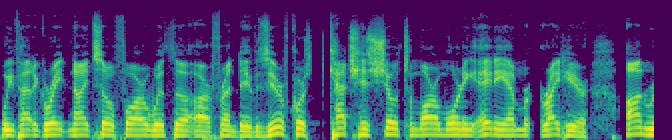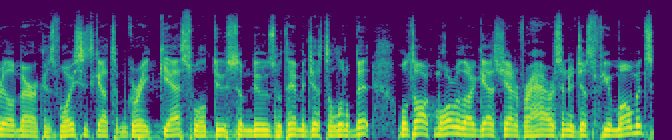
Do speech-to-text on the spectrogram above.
we've had a great night so far with uh, our friend David Zier. Of course, catch his show tomorrow morning, 8 a.m., right here on Real America's Voice. He's got some great guests. We'll do some news with him in just a little bit. We'll talk more with our guest, Jennifer Harrison, in just a few moments.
